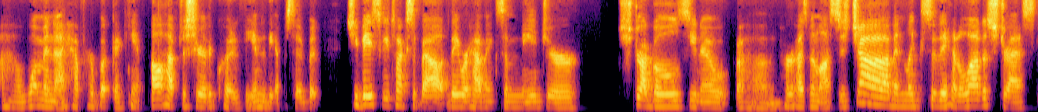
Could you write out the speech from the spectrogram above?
a, woman i have her book i can't i'll have to share the quote at the end of the episode but she basically talks about they were having some major struggles you know um, her husband lost his job and like so they had a lot of stress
